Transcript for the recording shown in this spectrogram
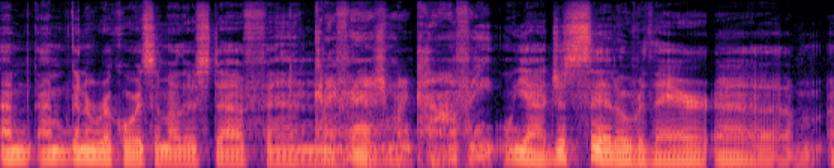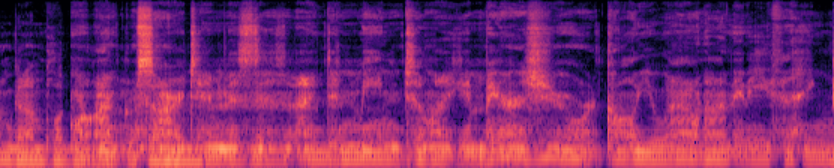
I'm, I'm gonna record some other stuff, and Can I finish my coffee? Well, yeah, just sit over there. Um, I'm gonna unplug your Oh, I'm sorry, Tim. This is. I didn't mean to like embarrass you or call you out on anything.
